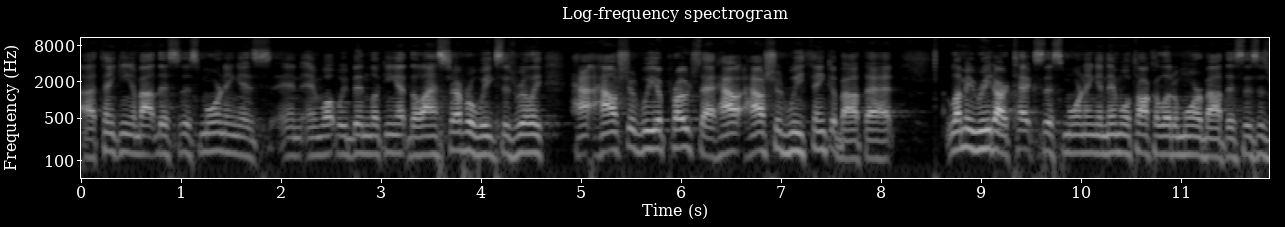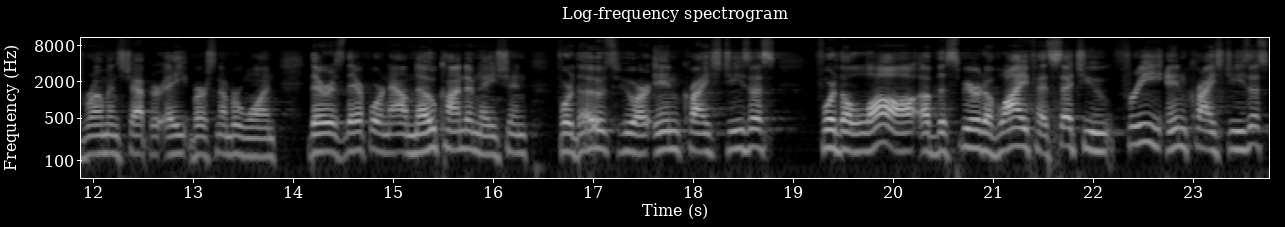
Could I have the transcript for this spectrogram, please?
uh, thinking about this this morning is, and, and what we've been looking at the last several weeks is really how, how should we approach that? How, how should we think about that? Let me read our text this morning and then we'll talk a little more about this. This is Romans chapter 8, verse number 1. There is therefore now no condemnation for those who are in Christ Jesus. For the law of the Spirit of life has set you free in Christ Jesus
